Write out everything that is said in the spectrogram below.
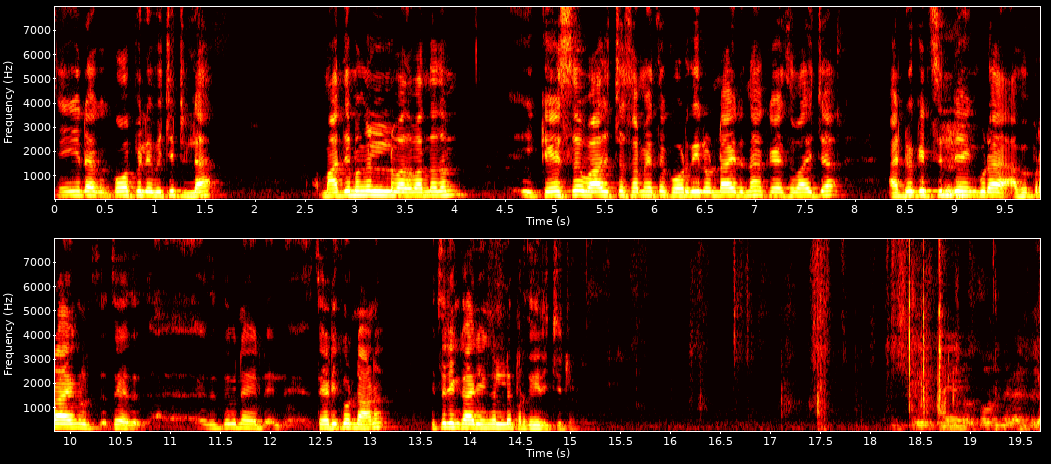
ഈയുടെ കോപ്പി ലഭിച്ചിട്ടില്ല. മാധ്യമങ്ങളിൽ വന്നതും ഈ കേസ് വാദിച്ച സമയത്ത് കോടതിയിലുണ്ടായിരുന്ന കേസ് വാദിച്ച അഡ്വക്കേറ്റ്സിന്റെയും കൂടെ അഭിപ്രായങ്ങൾ ഇതിനെ തേടിക്കൊണ്ടാണ് ഇത്രയും കാര്യങ്ങളിൽ പ്രതികരിച്ചിട്ടുള്ളത്. ലേബർ കോഡിന്റെ കാര്യത്തിൽ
